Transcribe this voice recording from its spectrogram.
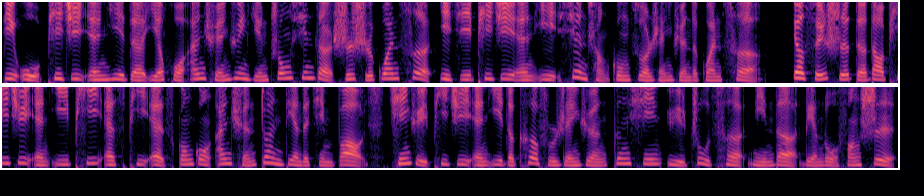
第五，PGNE 的野火安全运营中心的实时观测，以及 PGNE 现场工作人员的观测。要随时得到 PG&E PSPS 公共安全断电的警报，请与 PG&E 的客服人员更新与注册您的联络方式。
